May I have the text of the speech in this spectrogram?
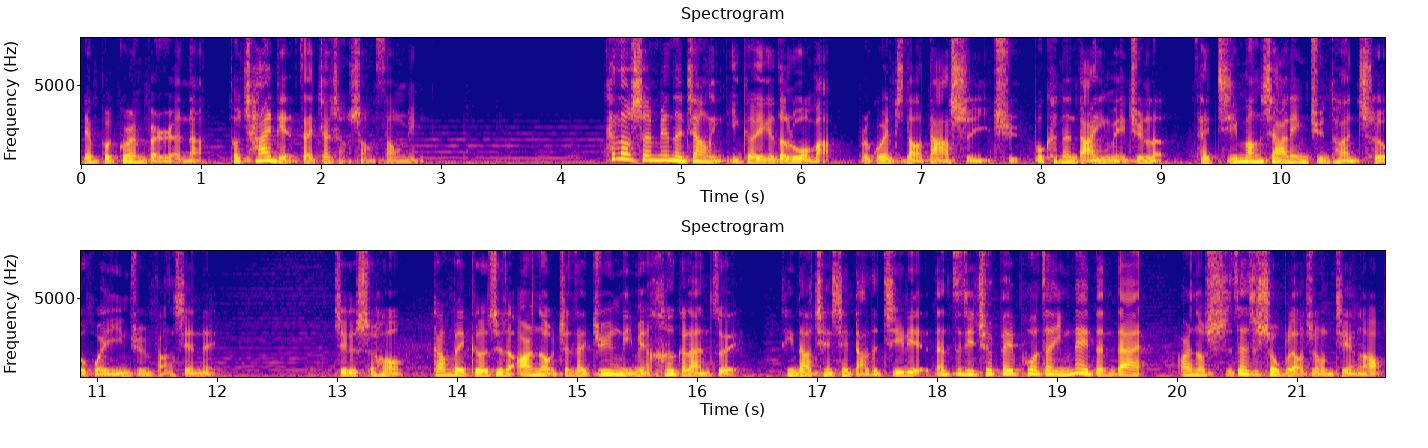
连 b u r g o y n 本人呐，都差一点在战场上丧命。看到身边的将领一个一个的落马，Burgoyne 知道大势已去，不可能打赢美军了，才急忙下令军团撤回英军防线内。这个时候，刚被革职的 Arnold 正在军营里面喝个烂醉，听到前线打得激烈，但自己却被迫在营内等待，Arnold 实在是受不了这种煎熬。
